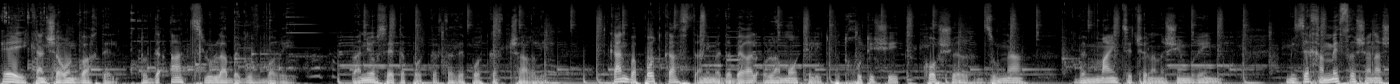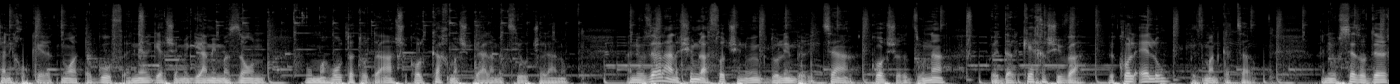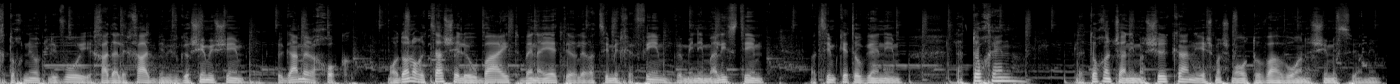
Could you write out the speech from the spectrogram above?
היי, hey, כאן שרון וכטל, תודעה צלולה בגוף בריא. ואני עושה את הפודקאסט הזה, פודקאסט צ'ארלי. כאן בפודקאסט אני מדבר על עולמות של התפתחות אישית, כושר, תזונה ו mindset של אנשים בריאים. מזה 15 שנה שאני חוקר את תנועת הגוף, אנרגיה שמגיעה ממזון ומהות התודעה שכל כך משפיעה על המציאות שלנו. אני עוזר לאנשים לעשות שינויים גדולים בריצה, כושר, תזונה ודרכי חשיבה, וכל אלו בזמן קצר. אני עושה זאת דרך תוכניות ליווי, אחד על אחד, במפגשים אישיים, וגם מרחוק. מועדון הריצה שלי הוא בית, בין היתר, לרצים יחפים ומינימליסטים, רצים קטוגנים. לתוכן, לתוכן שאני משאיר כאן, יש משמעות טובה עבור אנשים מסוימים.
